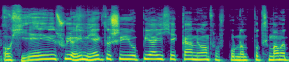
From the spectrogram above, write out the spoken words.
Όχι, ε, σου λέω, είναι η έκδοση η οποία είχε κάνει ο άνθρωπος που να πω ότι θυμάμαι.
